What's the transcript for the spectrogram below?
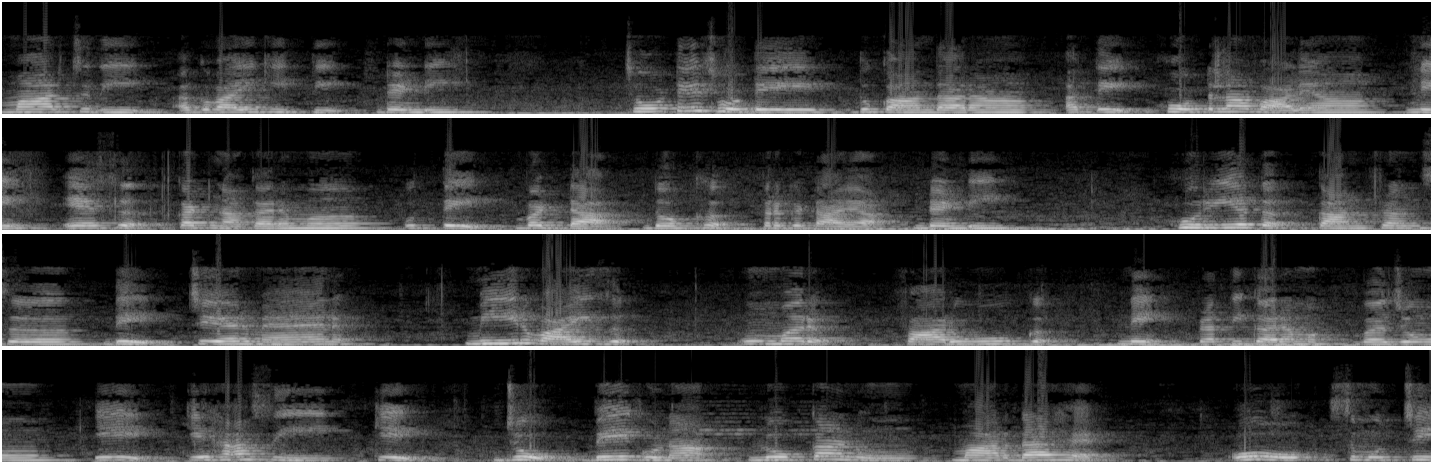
ਮਾਰਚ ਦੀ ਅਗਵਾਈ ਕੀਤੀ। ਡੰਡੀ ਛੋਟੇ-ਛੋਟੇ ਦੁਕਾਨਦਾਰਾਂ ਅਤੇ ਹੋਟਲਾਂ ਵਾਲਿਆਂ ਨੇ ਇਸ ਘਟਨਾਕ੍ਰਮ ਉੱਤੇ ਵੱਡਾ ਦੁੱਖ ਪ੍ਰਗਟਾਇਆ। ਡੰਡੀ ਹੁਰੀਅਤ ਕਾਨਫਰੰਸ ਦੇ ਚੇਅਰਮੈਨ ਮੀਰ ਵਾਈਜ਼ ਉਮਰ ਫਾਰੂਕ ਨੇ ਪ੍ਰਤੀਕਰਮ ਵਜੋਂ ਇਹ ਕਿਹਾ ਸੀ ਕਿ ਜੋ ਬੇਗੁਨਾਹ ਲੋਕਾਂ ਨੂੰ ਮਾਰਦਾ ਹੈ, ਉਹ ਸਮੁੱਚੀ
